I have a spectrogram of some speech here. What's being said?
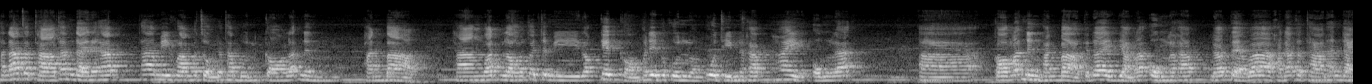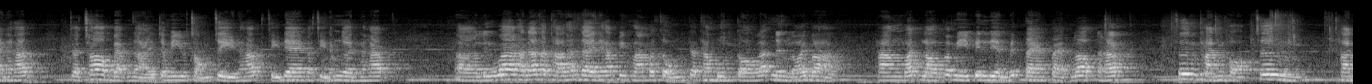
คณะศรัทธาท่านใดนะครับ ถ้ามีความประสงค์จะทำบุญกองละ 1,000 บาท ทางวัดเราก็จะมีล็อกเก็ตของพระเดชพระคุณหลวงปู่ทิมนะครับ ให้องค์ละกองละ 1,000 บาทจะได้อย่างละองค์นะครับ แล้วแต่ว่าคณะศรัทธาท่านใดนะครับ จะชอบแบบไหนจะมีอยู่สองสีนะครับ สีแดงกับสีน้ำเงินนะครับหรือว่าคณะศรัทธาท่านใดนะครับ มีความประสงค์จะทำบุญกองละ 100 บาท ทางวัดเราก็มีเป็นเหรียญเม็ดแตง8รอบนะครับ ซึ่งทันขอซึ่งทัน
